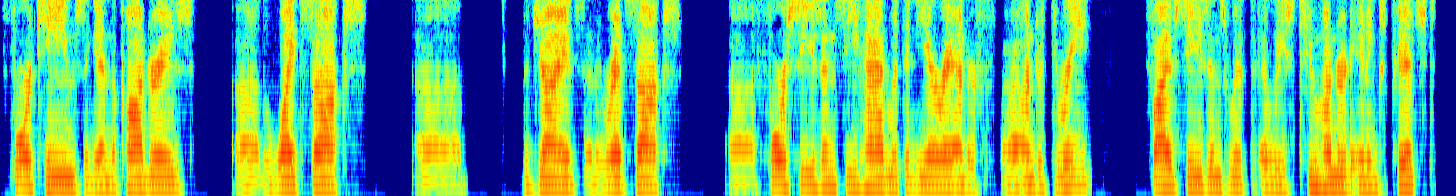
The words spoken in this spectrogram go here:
four teams. Again, the Padres, uh, the White Sox, the Giants, and the Red Sox. Uh, four seasons he had with an ERA under uh, under three, five seasons with at least 200 innings pitched.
